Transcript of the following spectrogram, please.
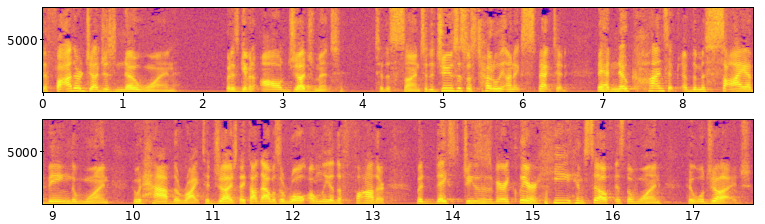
The Father judges no one, but has given all judgment to the Son. To the Jews, this was totally unexpected. They had no concept of the Messiah being the one who would have the right to judge. They thought that was a role only of the Father. But they, Jesus is very clear. He himself is the one who will judge.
